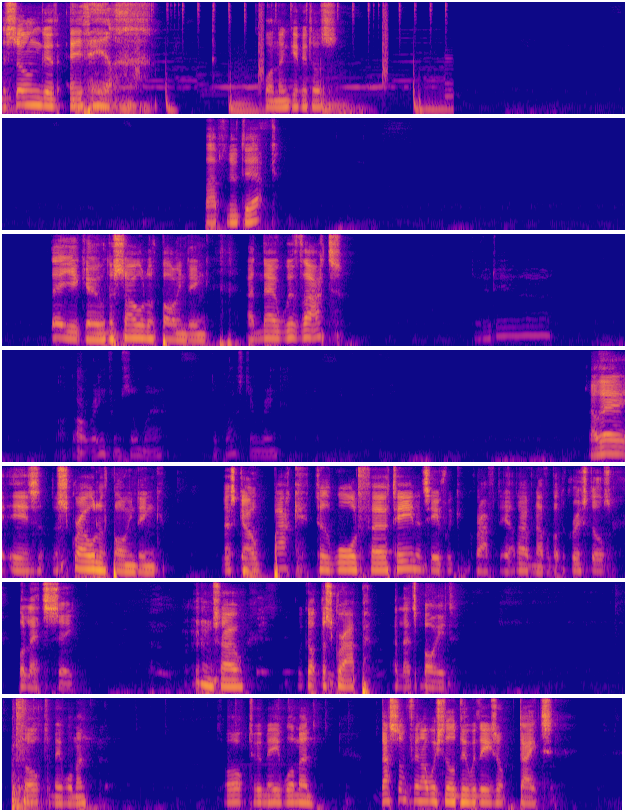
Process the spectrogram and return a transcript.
The Song of Eafir. Come on then, give it us. Babs Lutek. There you go, the soul of binding. And now with that, I got a ring from somewhere. The blaster ring. So there is the scroll of binding. Let's go back to Ward 13 and see if we can craft it. I don't know if I've got the crystals, but let's see. so we've got the scrap and let's buy it. Talk to me, woman. Talk to me, woman. That's something I wish they'll do with these updates.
